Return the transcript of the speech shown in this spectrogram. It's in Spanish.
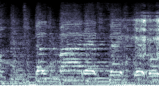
Vamos, dale.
